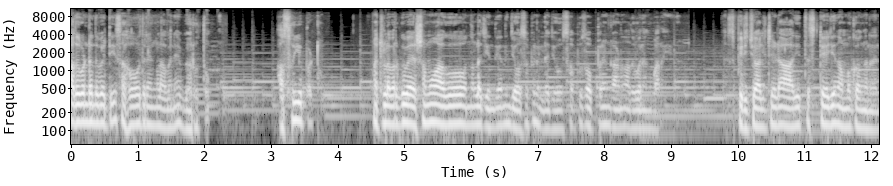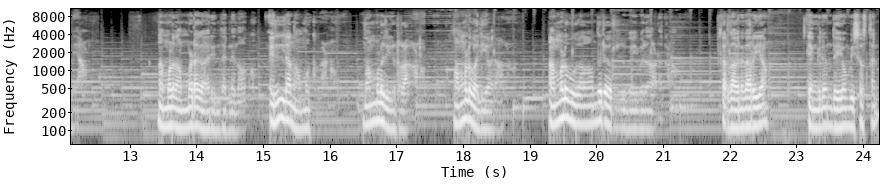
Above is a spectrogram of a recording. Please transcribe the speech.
അതുകൊണ്ട് എന്ത് പറ്റി? സഹോദരങ്ങൾ അവനെ വെറുത്തു. അസൂയപ്പെട്ടു. മറ്റുള്ളവർക്ക് വിഷമോ ആകുമോ എന്നുള്ള ചിന്തയൊന്നും ജോസഫിനില്ല. ജോസഫ് സ്വപ്നം കാണും അതുപോലെ അങ്ങ് പറയുന്നു സ്പിരിച്വാലിറ്റിയുടെ ആദ്യത്തെ സ്റ്റേജ് നമുക്കും അങ്ങനെ തന്നെയാണ്. നമ്മൾ നമ്മുടെ കാര്യം തന്നെ നോക്കും. എല്ലാം നമുക്ക് വേണം. നമ്മൾ ലീഡറാകണം. നമ്മൾ വലിയവനാകണം നമ്മൾ മുഖാന്തരം ഒരു റിവൈവൽ നടക്കണം. കർത്താവിനതറിയാം എങ്കിലും ദൈവം വിശ്വസ്തൻ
